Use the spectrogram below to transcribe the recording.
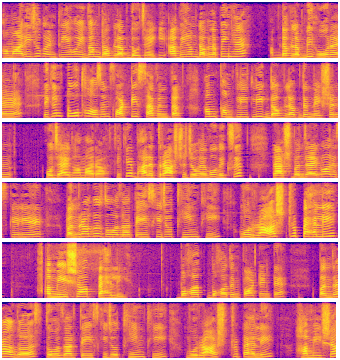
हमारी जो कंट्री है वो एकदम डेवलप्ड हो जाएगी। अभी हम डेवलपिंग है, अब डेवलप भी हो रहे हैं, लेकिन 2047 तक हम कंप्लीटली डेवलप्ड नेशन हो जाएगा हमारा, ठीक है? भारत राष्ट्र जो है वो विकसित राष्ट्र बन जाएगा और इसके लिए 15 अगस्त 2023 की जो थीम थी, वो राष्ट्र पहले, हमेशा पहले। बहुत बहुत इंपॉर्टेंट है। 15 अगस्त 2023 की जो थीम थी, वो राष्ट्र पहले, हमेशा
